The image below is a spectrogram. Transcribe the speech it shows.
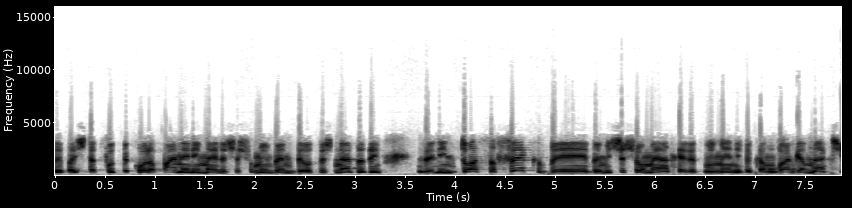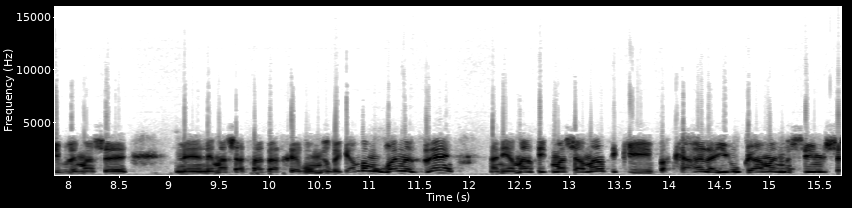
ובהשתתפות בכל הפאנלים האלה ששומעים בהם דעות בשני הצדדים, זה לנטוע ספק במי ששומע אחרת ממני, וכמובן גם להקשיב למה ש... למה שהצד האחר אומר, וגם במובן הזה אני אמרתי את מה שאמרתי, כי בקהל היו גם אנשים ש...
